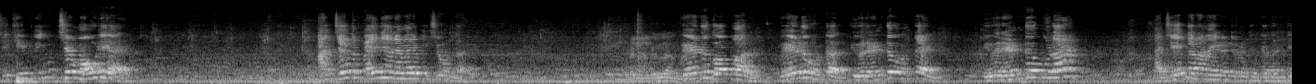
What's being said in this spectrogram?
శిఖిపించే మౌలి ఆయన. అంచేత పైన నమర్పించి ఉండాలి. వేణు గోపాలు వేణు ఉండాలి. ఇవి రెండు ఉంటాయి. ఇవి రెండు కూడా అచేతనమైనటువంటి కదండి.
